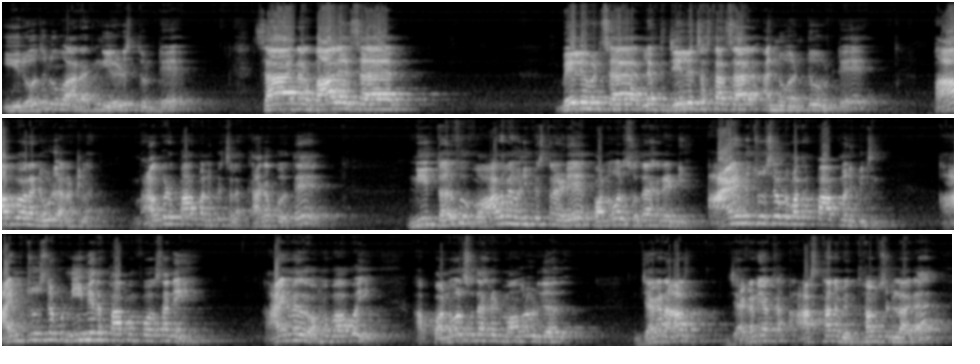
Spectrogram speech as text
ఈరోజు నువ్వు ఆ రకంగా ఏడుస్తుంటే సార్ నాకు బాగాలేదు సార్. బెయిల్ ఇవ్వండి సార్. లేకపోతే జైలు వచ్చేస్తాను సార్ అని నువ్వు అంటూ ఉంటే పాపం అని ఎవడు అనట్లా. నాకు కూడా పాపం అనిపించలే. కాకపోతే నీ తరఫు వాదన వినిపిస్తున్నాడే పొన్నవల సుధాకర్ రెడ్డి. ఆయన్ని చూసినప్పుడు మాత్రం పాపం అనిపించింది. ఆయన చూసినప్పుడు నీ మీద పాపం పోసని. ఆయన మీద అమ్మ బాబోయ్ ఆ పొన్నవల సుధాకర్ రెడ్డి మామూలుడు కాదు. జగన్ ఆ జగన్ యొక్క ఆస్థాన విద్వాంసుడిలాగా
